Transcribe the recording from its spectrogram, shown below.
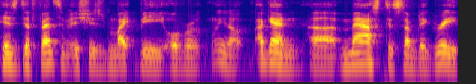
his defensive issues might be over, you know, again, uh, masked to some degree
